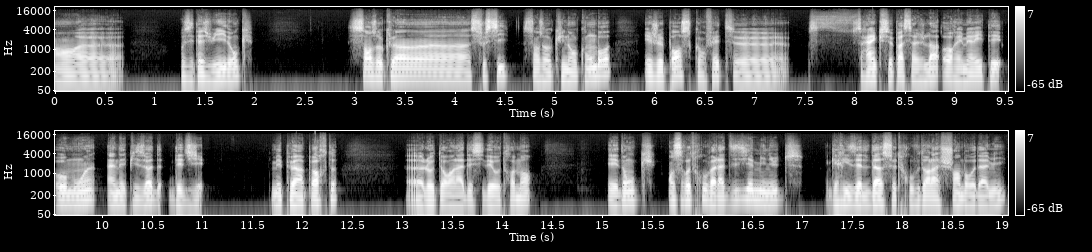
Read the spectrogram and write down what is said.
euh, aux États-Unis donc sans aucun souci, sans aucune encombre et je pense qu'en fait rien que ce passage-là aurait mérité au moins un épisode dédié. Mais peu importe, euh, l'auteur en a décidé autrement. Et donc, on se retrouve à la dixième minute. Griselda se trouve dans la chambre d'amis,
